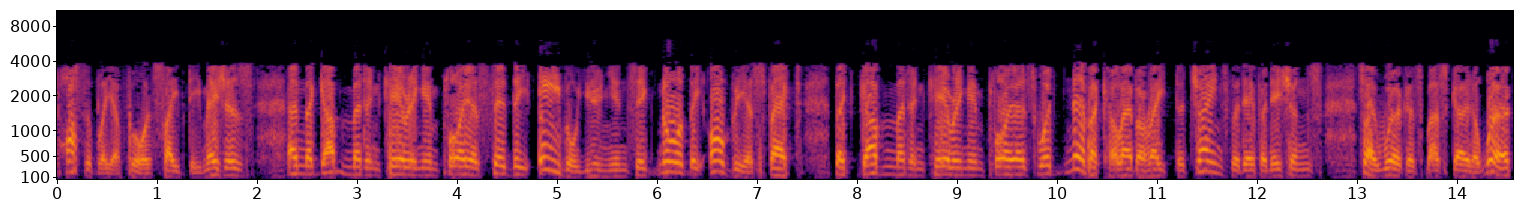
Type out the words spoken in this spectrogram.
possibly afford safety measures, and the government and caring employers said the evil unions ignored the obvious fact that government and caring employers would never collaborate to change the definitions, so workers must go to work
